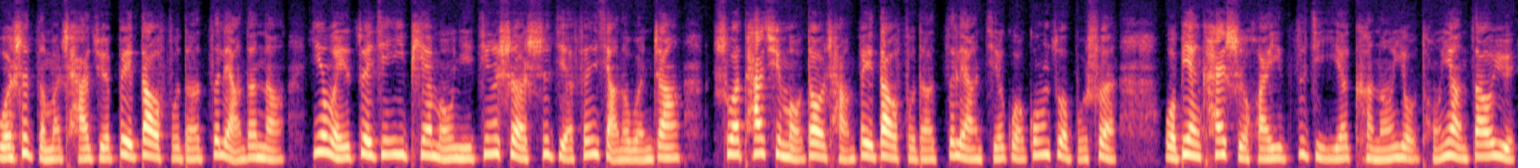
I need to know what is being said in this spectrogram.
我是怎么察觉被盗福德资粮的呢？因为最近一篇牟尼精舍师姐分享的文章，说她去某道场被盗福德资粮，结果工作不顺。我便开始怀疑自己也可能有同样遭遇。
